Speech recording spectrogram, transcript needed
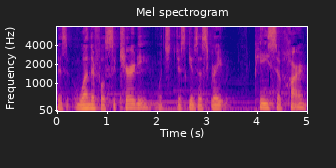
this wonderful security, which just gives us great peace of heart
